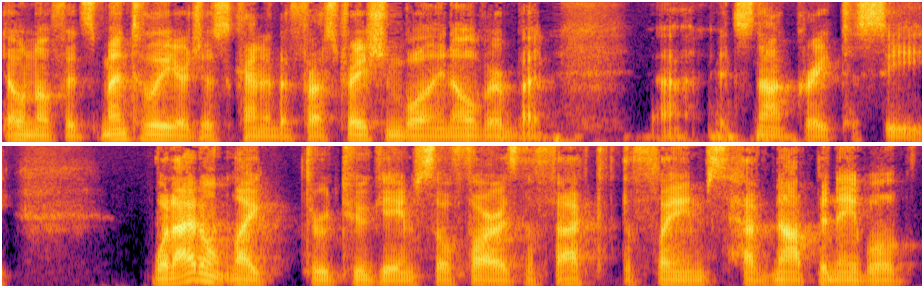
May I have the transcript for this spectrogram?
don't know if it's mentally or just kind of the frustration boiling over, but uh, it's not great to see. what I don't like through two games so far is the fact that the Flames have not been able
